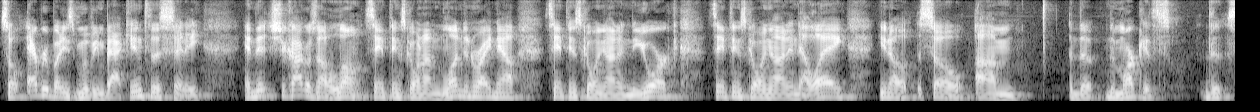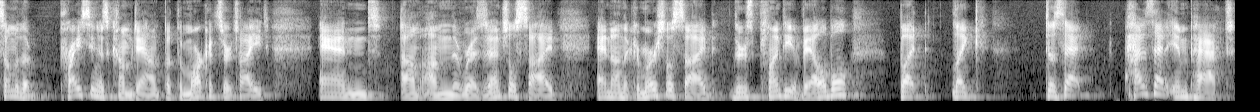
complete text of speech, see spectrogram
So everybody's moving back into the city. And it, Chicago's not alone. Same thing's going on in London right now. Same thing's going on in New York. Same thing's going on in LA. You know, so um, the the markets, the, some of the pricing has come down, but the markets are tight. And um, on the residential side and on the commercial side, there's plenty available. But like, does that how does that impact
